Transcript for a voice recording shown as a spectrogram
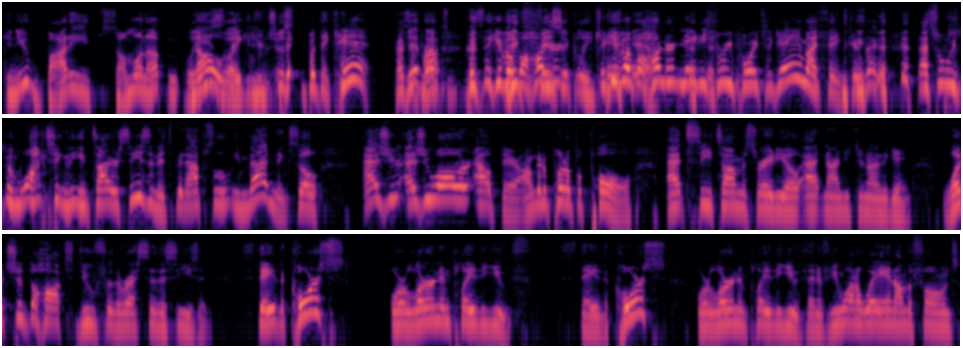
can you body someone up, please? No, like they, you just they- but they can't. That's Yeah, the problem because they give they up 100. physically they give up 183 points a game. I think because that's, that's what we've been watching the entire season. It's been absolutely maddening. So as you as you all are out there, I'm going to put up a poll at C Thomas Radio at 92.9 the game. What should the Hawks do for the rest of the season? Stay the course or learn and play the youth? Stay the course or learn and play the youth. And if you want to weigh in on the phones,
